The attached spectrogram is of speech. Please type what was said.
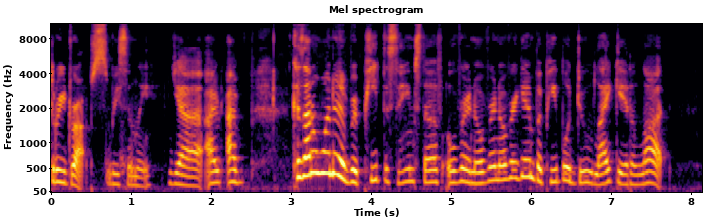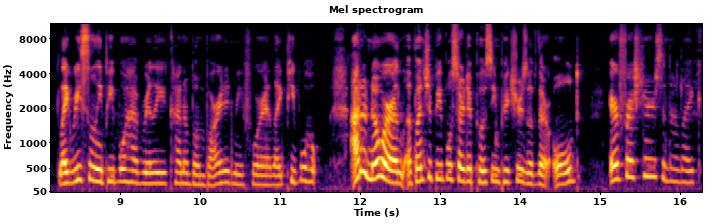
three drops recently. Yeah, I, I've, cause I don't want to repeat the same stuff over and over and over again. But people do like it a lot. Like recently, people have really kind of bombarded me for it. Like people, out of nowhere, a bunch of people started posting pictures of their old air fresheners, and they're like,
